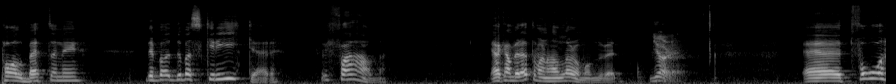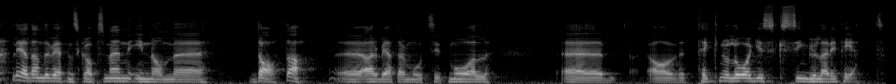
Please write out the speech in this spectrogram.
Paul Bettany. Det bara, det bara skriker. Fy fan. Jag kan berätta vad den handlar om om du vill. Gör det. Eh, två ledande vetenskapsmän inom eh, data eh, arbetar mot sitt mål av teknologisk singularitet.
